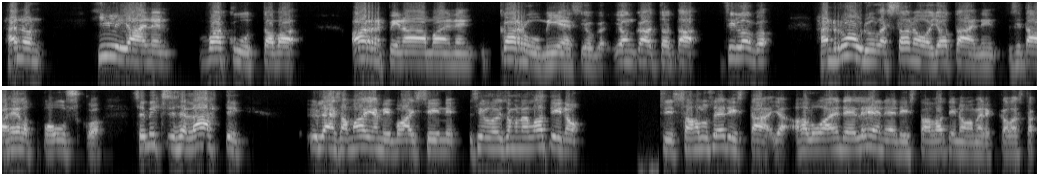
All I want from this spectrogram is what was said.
Hän on hiljainen, vakuuttava, arpinaamainen, karumies, jonka, jonka tota, silloin kun hän ruudulle sanoo jotain, niin sitä on helppo uskoa. Se, miksi se lähti yleensä Miami Viceen, niin silloin oli semmoinen latino, siis se halusi edistää ja haluaa edelleen edistää latinoamerikkalaista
